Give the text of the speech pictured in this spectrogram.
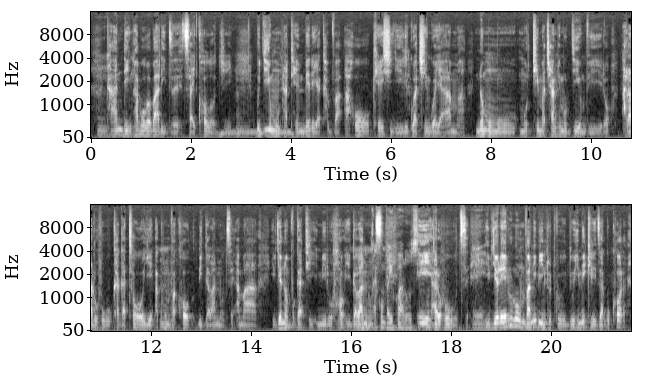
mm. kandi nk'abo babarize psychology bugiye umuntu atembere yakava aho keshi yirirwa cingwa yama no mu mutima canke mu byiyumviro araruhuka gatoye akumva mm. ko bigabanutse ama ivyo novuga ati imiruho mm, igabanutse akumva yuko aruhutse eh aruhutse eh. ivyo rero urumva n'ibintu duhimikiriza gukora mm.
